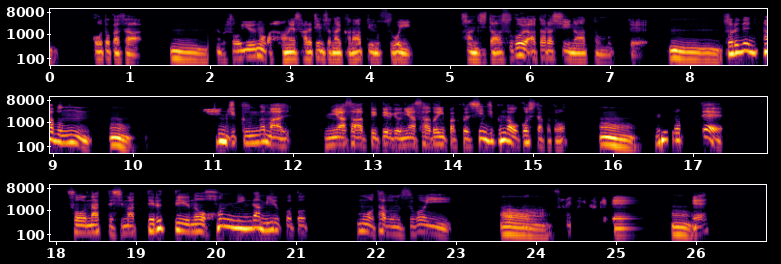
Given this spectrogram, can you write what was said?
興とかさ、うん。なんかそういうのが反映されてんじゃないかなっていうのをすごい感じた。すごい新しいなと思って。うん。それで多分、うん。シンジ君がまあ、ニアサーって言ってるけど、ニアサードインパクトで、シンジ君が起こしたことうん。によって、そうなってしまってるっていうのを本人が見ることも多分すごい、ああ。最後にかけてうん。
